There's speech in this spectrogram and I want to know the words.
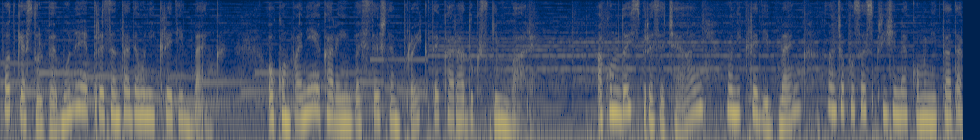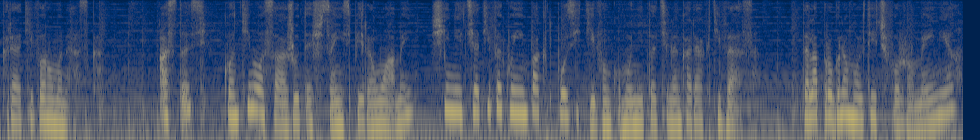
Podcastul Pe Bune e prezentat de Unicredit Bank, o companie care investește în proiecte care aduc schimbare. Acum 12 ani, Unicredit Bank a început să sprijine comunitatea creativă românească. Astăzi, continuă să ajute și să inspire oameni și inițiative cu impact pozitiv în comunitățile în care activează. De la programul Teach for Romania,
